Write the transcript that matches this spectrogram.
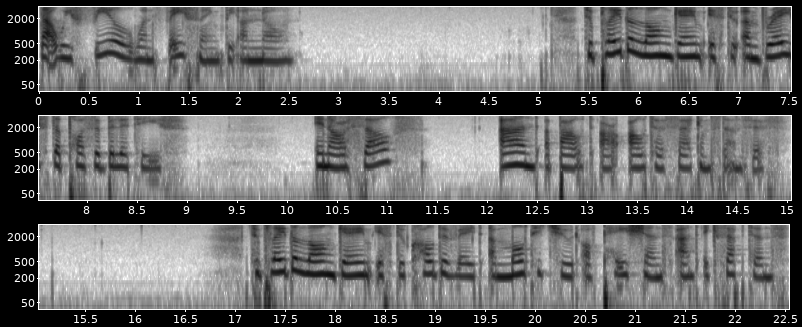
that we feel when facing the unknown. To play the long game is to embrace the possibilities in ourselves and about our outer circumstances. To play the long game is to cultivate a multitude of patience and acceptance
